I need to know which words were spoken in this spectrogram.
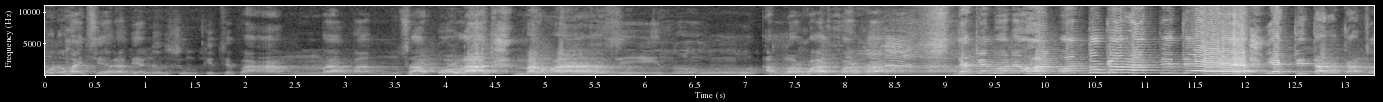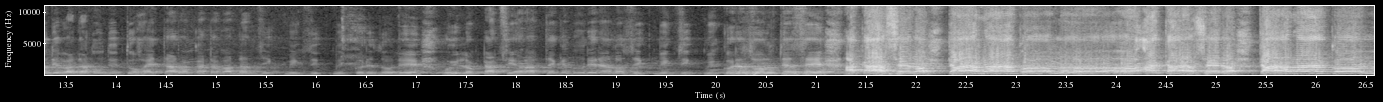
মনে হয় চেহারা দিয়ে নূর চুমকিতে পা আম্মা মানসা পোলাত মাওয়াজিনু আল্লাহ দেখলে মনে হয় অন্ধকার রাত্রিতে একটি তারকা যদি বাদান উদিত হয়, তারকাটা বাদান ঝিকমিক ঝিকমিক করে জ্বলে। ওই লোকটার চেহারা থেকে নূরের আলো ঝিকমিক ঝিকমিক করে জ্বলতেছে। আকাশের তারা গল, আকাশের তারা গল,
